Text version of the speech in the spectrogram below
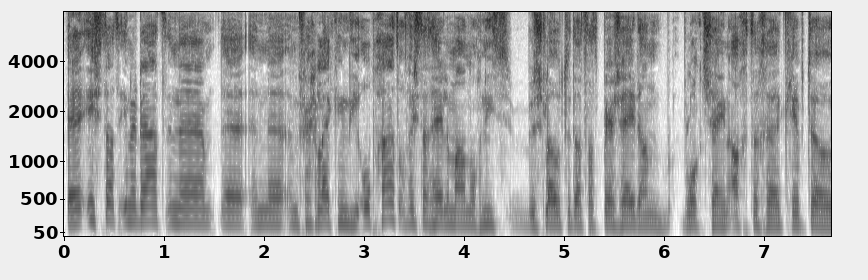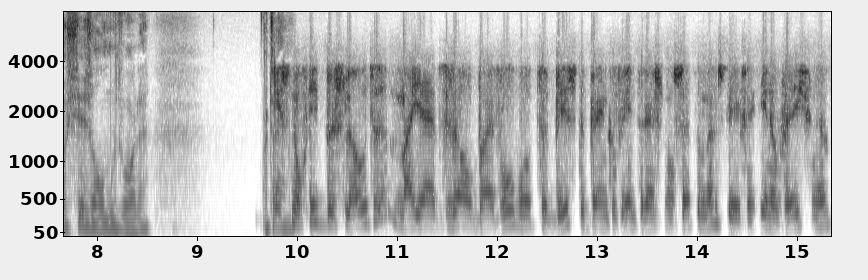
Eh, is dat inderdaad een, eh, eh, een, eh, een vergelijking die opgaat? Of is dat helemaal nog niet besloten dat dat per se dan blockchain-achtige crypto-shizzle moet worden? Martijn. Is nog niet besloten, maar je hebt wel bijvoorbeeld de BIS, de Bank of International Settlements, die heeft een Innovation Hub.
